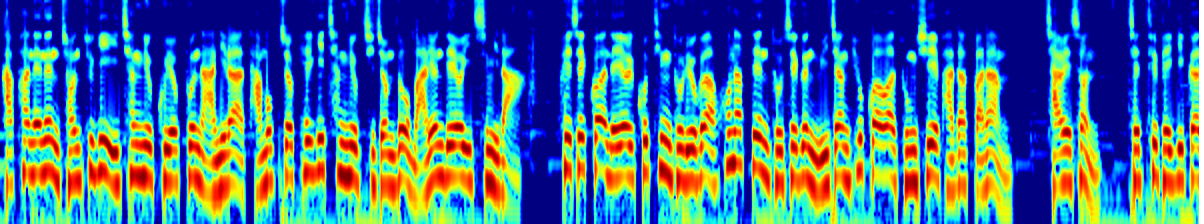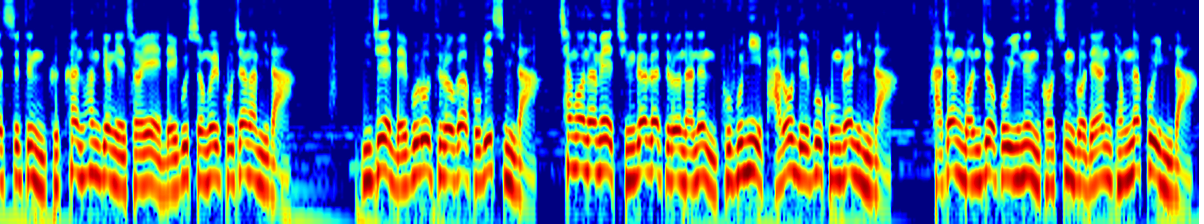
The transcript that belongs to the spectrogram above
갑판에는 전투기 이착륙 구역뿐 아니라 다목적 헬기 착륙 지점도 마련되어 있습니다. 회색과 내열 코팅 도료가 혼합된 도색은 위장 효과와 동시에 바닥바람, 자외선, 제트 배기가스 등 극한 환경에서의 내구성을 보장합니다. 이제 내부로 들어가 보겠습니다. 창원함의 증가가 드러나는 부분이 바로 내부 공간입니다. 가장 먼저 보이는 것은 거대한 경납고입니다.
